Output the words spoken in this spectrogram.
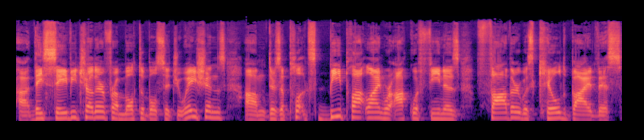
uh, they save each other from multiple situations. Um, there's a pl- B plot line where Awkwafina's father was killed by this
